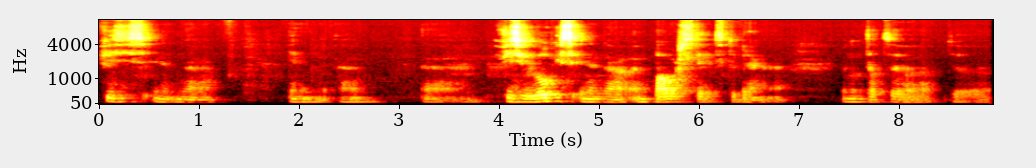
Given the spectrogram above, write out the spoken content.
fysisch, in een, uh, in uh, fysiologisch in een, een power state te brengen. We noemen dat de, de,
